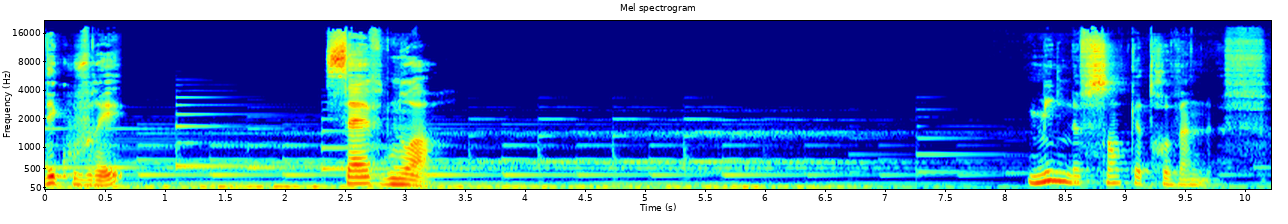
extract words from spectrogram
Découvrez Sève Noire. « 1989.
